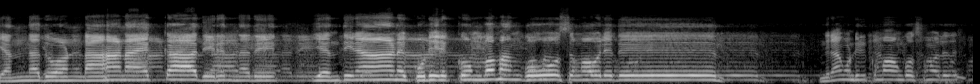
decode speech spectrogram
എന്നതുകൊണ്ടാണ് അയക്കാതിരുന്നത്. എന്തിനാണ് കുടിരിക്കുമ്പോ മങ്കൂസ് മൗലിദ്? എന്തിനാ കൊണ്ടിരിക്കുമ്പോ മങ്കൂസ് മൗലിദ്?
